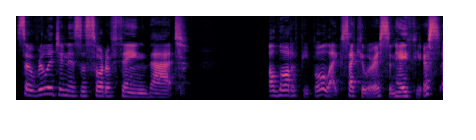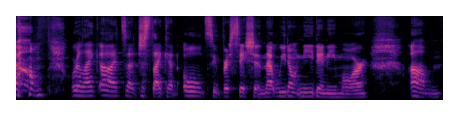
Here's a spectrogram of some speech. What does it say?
so, religion is the sort of thing that a lot of people, like secularists and atheists, um, were like, "Oh, it's a, just like an old superstition that we don't need anymore." Um,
